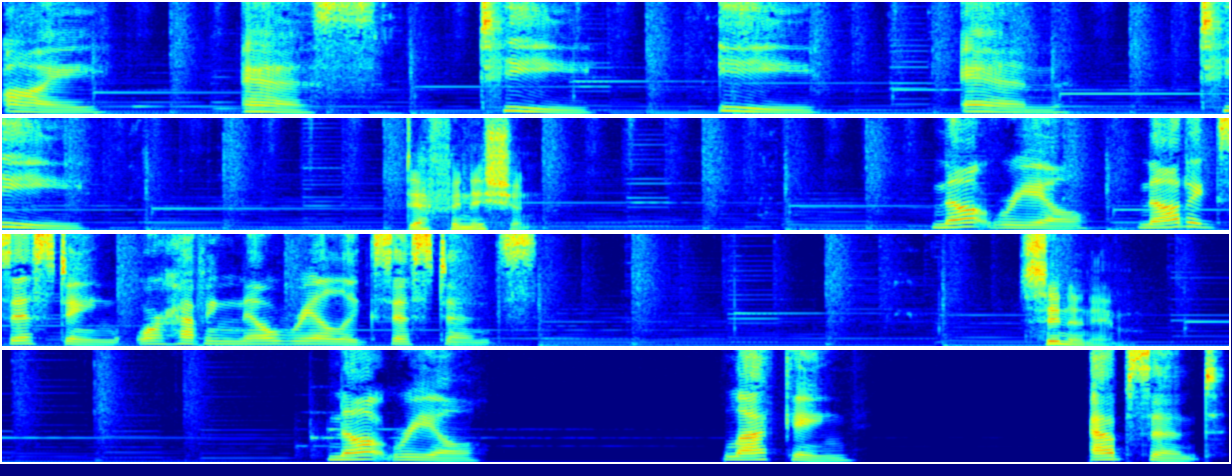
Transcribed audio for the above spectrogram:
I S T E N T Definition Not real, not existing or having no real existence. Synonym Not real. Lacking. Absent.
